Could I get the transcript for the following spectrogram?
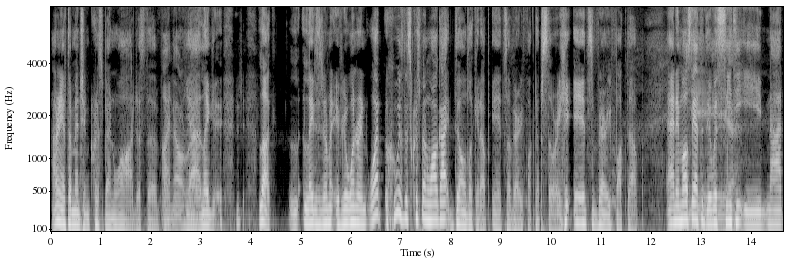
I don't even have to mention Chris Benoit. Just to, I know, Yeah, like, look, l- ladies and gentlemen, if you're wondering what, who is this Chris Benoit guy? Don't look it up. It's a very fucked up story. It's very fucked up. And it mostly had to do with CTE, not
